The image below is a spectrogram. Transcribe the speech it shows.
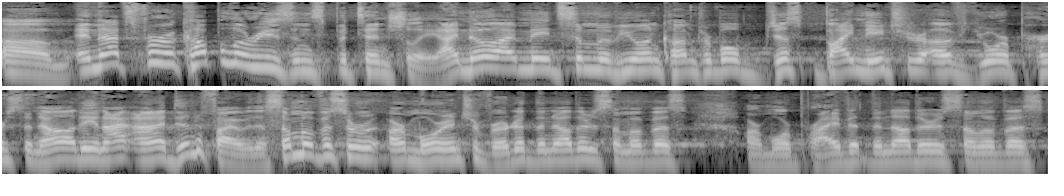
Um, and that's for a couple of reasons potentially. I know I made some of you uncomfortable just by nature of your personality, and I, I identify with this. Some of us are, are, more introverted than others. Some of us are more private than others. Some of us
